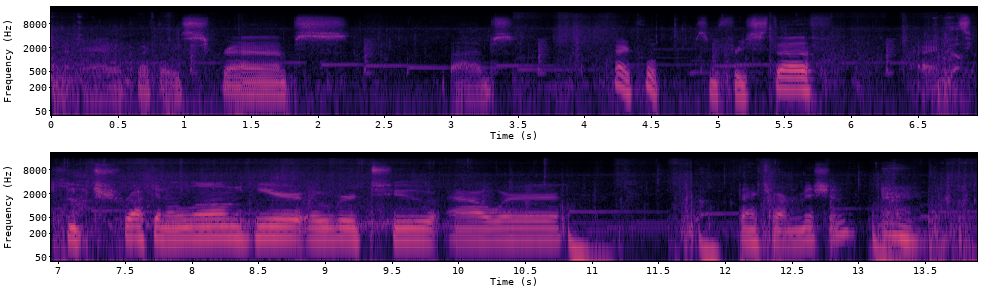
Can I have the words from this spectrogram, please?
Alright, collect all scraps. Vibes. Alright, cool. Some free stuff. Alright, let's keep trucking along here over to our... Back to our mission.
